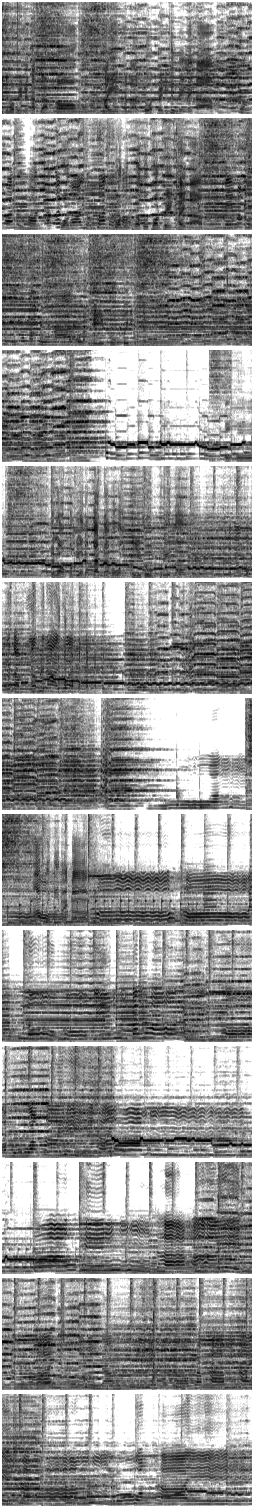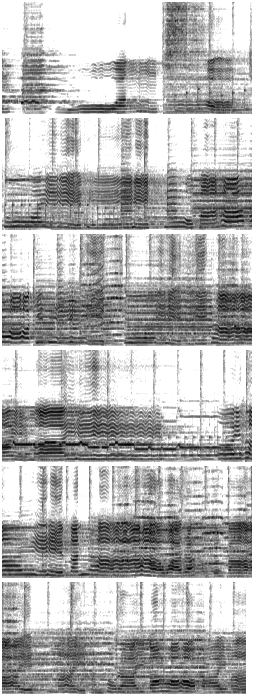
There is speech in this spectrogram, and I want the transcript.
อีกหนึ่งบทเพลงนะครับ จากน้องไทยธนาโชตเพลงนี้ชื่อเพลงอะไรครับหลวงพ่อโสธรครับเอ้ยวอนวอนหลวงพ่อโสวอนหลวงธพ่อรโสธรเพลงไทยครับเพลงพ่อครูสมยุทธ์วงกำพูครัโอ้บโหแล้วทีย์สูงปี๊ดโอ้โหจะร้องคนเดียวนักกันนะ เพราะว่าทีย์สูงปรี๊ดเลย เท่าไรก็ไปมา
